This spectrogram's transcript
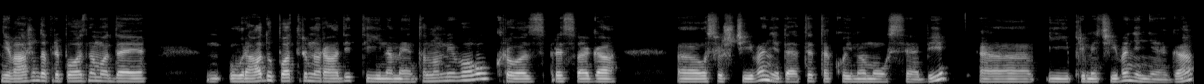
je važno da prepoznamo da je u radu potrebno raditi i na mentalnom nivou kroz pre svega osvešćivanje deteta koji imamo u sebi uh, i primećivanje njega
